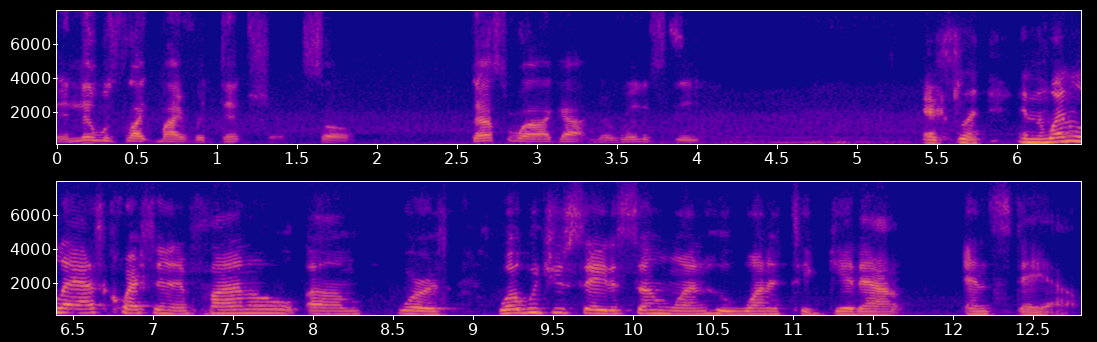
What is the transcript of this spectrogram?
and it was like my redemption. So that's why I got into real estate. Excellent. And one last question and final um, words. What would you say to someone who wanted to get out and stay out?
